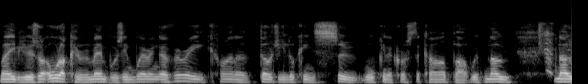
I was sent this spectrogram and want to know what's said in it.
maybe he was right. All I can remember was him wearing a very kind of dodgy looking suit, walking across the car park with no no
